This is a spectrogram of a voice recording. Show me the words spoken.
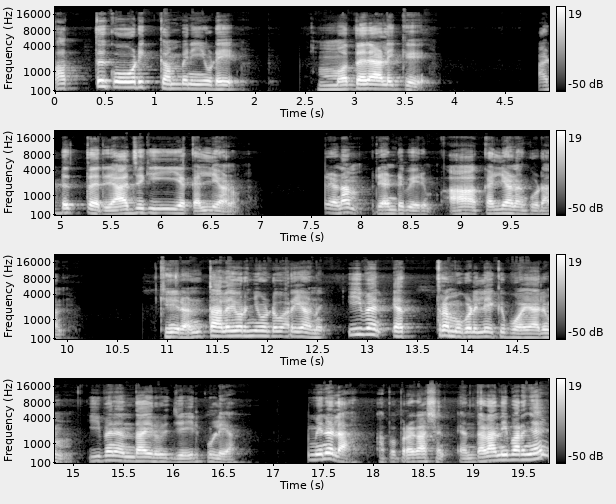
പത്ത് കോടി കമ്പനിയുടെ മുതലാളിക്ക് അടുത്ത രാജകീയ കല്യാണം. വരണം രണ്ടുപേരും ആ കല്യാണം കൂടാൻ കിരൺ തലയൊറിഞ്ഞുകൊണ്ട് പറയാണ് ഇവൻ എത്ര മുകളിലേക്ക് പോയാലും ഇവൻ എന്തായാലും ഒരു ജയിൽ പുള്ളിയാ. ക്രിമിനലാ. അപ്പോൾ പ്രകാശൻ എന്താടാ നീ പറഞ്ഞേ?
